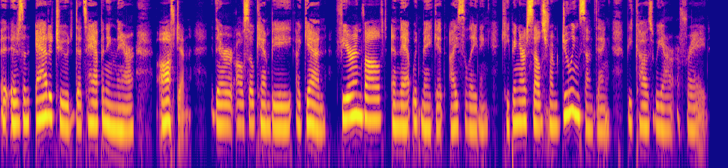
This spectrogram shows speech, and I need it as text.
It is an attitude that's happening there often. There also can be, again, fear involved, and that would make it isolating, keeping ourselves from doing something because we are afraid.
